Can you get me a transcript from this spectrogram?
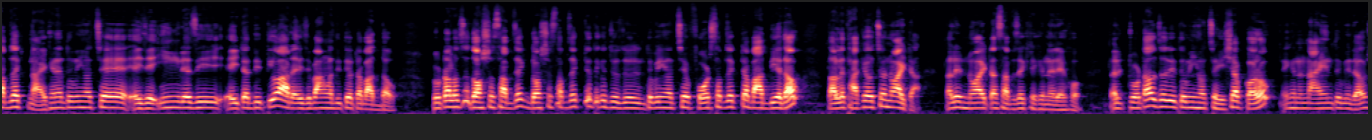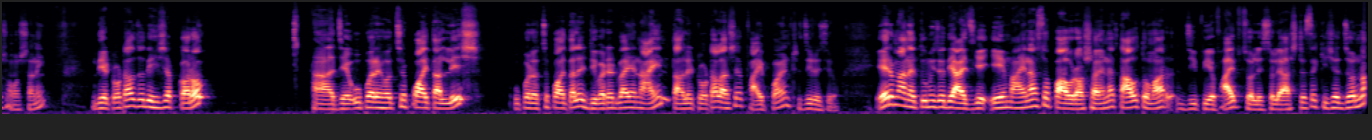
সাবজেক্ট না, এখানে তুমি হচ্ছে এই যে ইংরেজি এইটা দ্বিতীয় আর এই যে বাংলা দ্বিতীয়টা বাদ দাও। টোটাল হচ্ছে দশটা সাবজেক্ট দশটা সাবজেক্টে থেকে যদি তুমি হচ্ছে ফোর সাবজেক্টটা বাদ দিয়ে দাও, তাহলে থাকে হচ্ছে নয়টা। তাহলে নয়টা সাবজেক্ট এখানে রেখো তাহলে টোটাল যদি তুমি হচ্ছে হিসাব করো, এখানে নাইন তুমি দাও, সমস্যা নেই। দিয়ে টোটাল যদি হিসাব করো যে উপরে হচ্ছে পঁয়তাল্লিশ উপরে হচ্ছে পঁয়তাল্লিশ ডিভাইডেড বাই নাইন তাহলে টোটাল আসে ফাইভ পয়েন্ট জিরো জিরো এর মানে তুমি যদি আজকে এ মাইনাসও পাও রসায়নে, তাও তোমার জিপিএ ফাইভ চলে চলে আসতেছে কিসের জন্য?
